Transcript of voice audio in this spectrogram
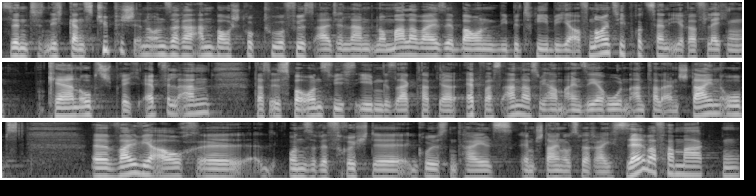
sind nicht ganz typisch in unserer Anbaustruktur fürs alte Land. Normalerweise bauen die Betriebe hier auf 90 Prozent ihrer Flächen Kernobst, sprich Äpfel an. Das ist bei uns, wie ich es eben gesagt habe, ja etwas anders. Wir haben einen sehr hohen Anteil an Steinobst, äh, weil wir auch äh, unsere Früchte größtenteils im Steinobstbereich selber vermarkten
